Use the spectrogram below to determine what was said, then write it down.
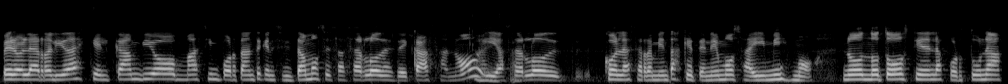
pero la realidad es que el cambio más importante que necesitamos es hacerlo desde casa, ¿no? Ahí y está. hacerlo con las herramientas que tenemos ahí mismo. No, no todos tienen la fortuna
